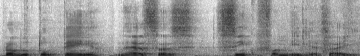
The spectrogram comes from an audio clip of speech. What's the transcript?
produtor tenha nessas cinco famílias aí.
